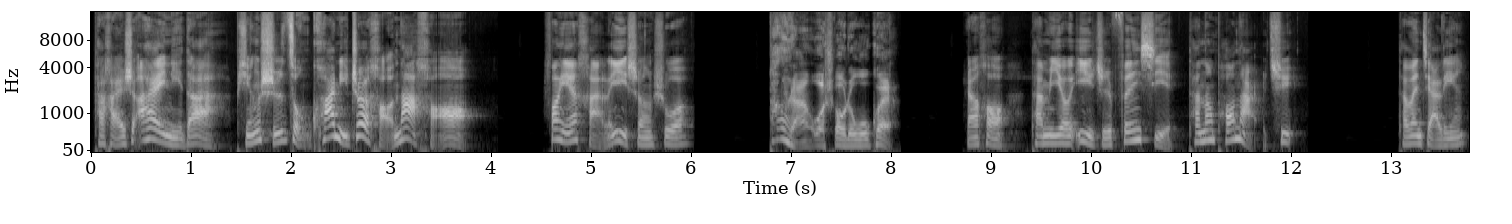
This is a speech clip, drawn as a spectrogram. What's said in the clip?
他还是爱你的，平时总夸你这好那好。”方言喊了一声说：“当然，我受之无愧。”然后他们又一直分析他能跑哪儿去。他问贾玲：“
